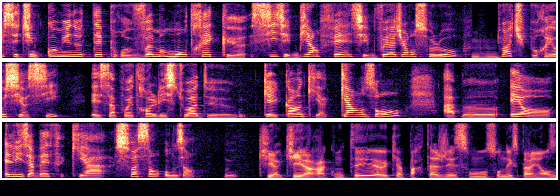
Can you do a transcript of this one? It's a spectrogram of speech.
c'est une communauté pour vraiment montrer que si j'ai bien fait, j'ai voyagé en solo, mhm. toi, tu pourrais aussi aussi. Et ça peut être l'histoire de quelqu'un qui a 15 ans euh, et euh, Elisabeth qui a 71 ans. Qui, a, qui, a, raconté, euh, qui a partagé son, son expérience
